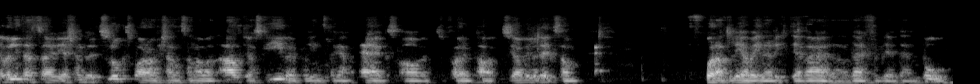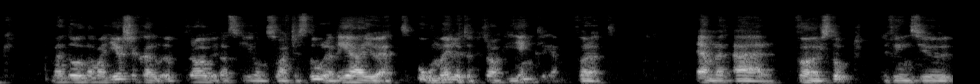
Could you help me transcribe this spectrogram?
jag vill inte att så här, jag kände, slogs bara av känslan av att allt jag skriver på Instagram ägs av ett företag. Så jag ville liksom få det att leva i den riktiga världen och därför blev det en bok. Men då när man ger sig själv uppdraget att skriva om svart historia, det är ju ett omöjligt uppdrag egentligen för att ämnet är för stort. Det finns ju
